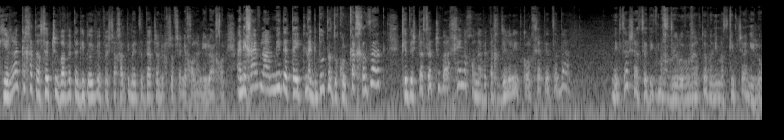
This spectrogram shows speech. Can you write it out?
כי רק ככה תעשה תשובה ותגיד, אוי ואבוי שאכלתי מעץ הדת שאני חושב שאני יכול, אני לא יכול. אני חייב להעמיד את ההתנגדות הזו כל כך חזק, כדי שתעשה תשובה הכי נכונה ותחזיר לי את כל חטא עץ הדת. נמצא שהצדיק מחזיר לו ואומר, טוב, אני מסכים שאני לא.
